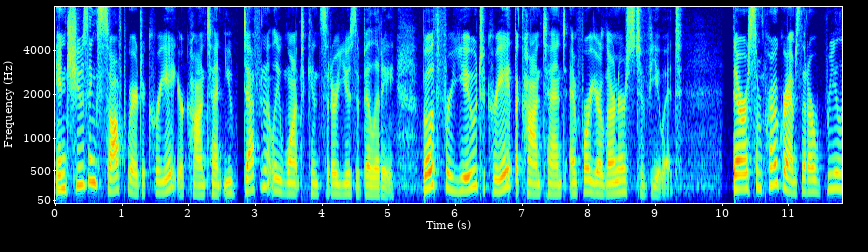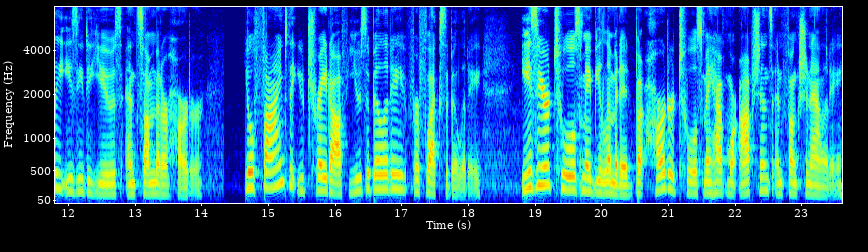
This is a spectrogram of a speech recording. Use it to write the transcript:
In choosing software to create your content, you definitely want to consider usability, both for you to create the content and for your learners to view it. There are some programs that are really easy to use and some that are harder. You'll find that you trade off usability for flexibility. Easier tools may be limited, but harder tools may have more options and functionality.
